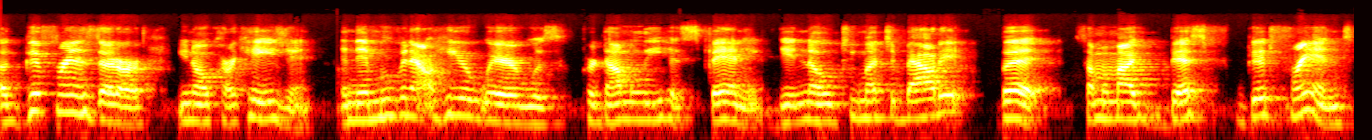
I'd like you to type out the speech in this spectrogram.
uh, good friends that are, you know, Caucasian, and then moving out here where it was predominantly Hispanic, didn't know too much about it. But some of my best good friends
